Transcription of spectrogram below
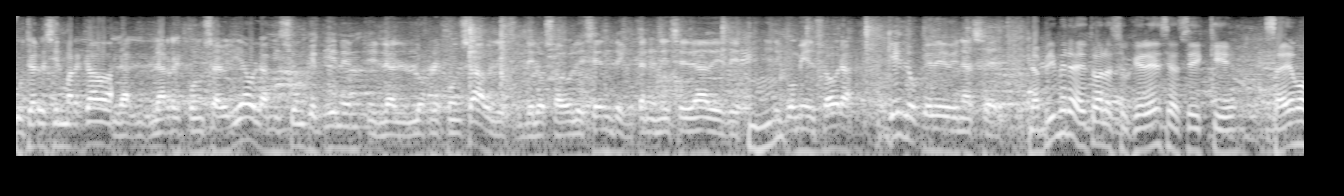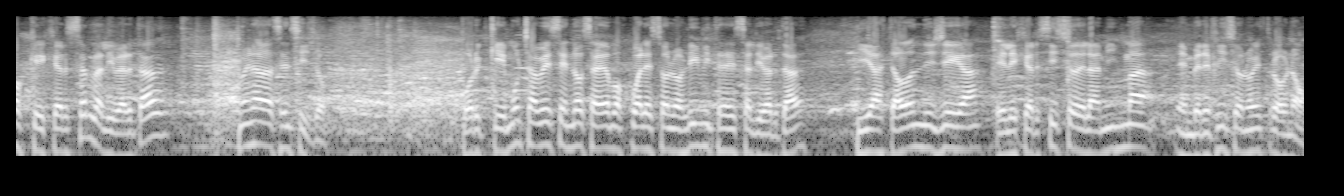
Usted recién marcaba la, responsabilidad o la misión que tienen eh, los responsables de los adolescentes que están en esa edad de, comienzo. Ahora, ¿qué es lo que deben hacer? La primera de todas las sugerencias es que sabemos que ejercer la libertad no es nada sencillo, porque muchas veces no sabemos cuáles son los límites de esa libertad y hasta dónde llega el ejercicio de la misma en beneficio nuestro o no.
